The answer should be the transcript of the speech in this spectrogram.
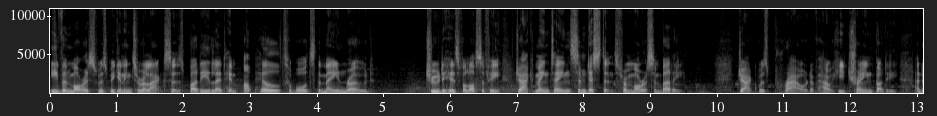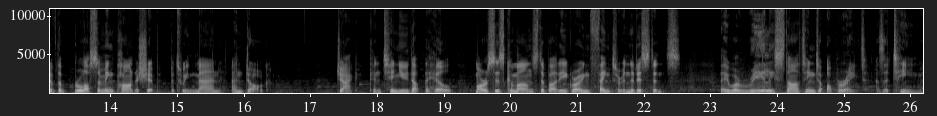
Even Morris was beginning to relax as Buddy led him uphill towards the main road. True to his philosophy, Jack maintained some distance from Morris and Buddy. Jack was proud of how he'd trained Buddy and of the blossoming partnership between man and dog. Jack continued up the hill, Morris's commands to Buddy growing fainter in the distance. They were really starting to operate as a team.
